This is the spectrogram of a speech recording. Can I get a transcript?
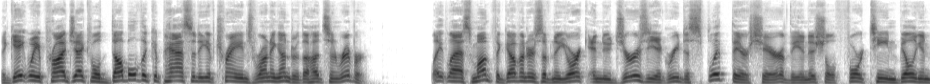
The Gateway Project will double the capacity of trains running under the Hudson River. Late last month, the governors of New York and New Jersey agreed to split their share of the initial $14 billion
